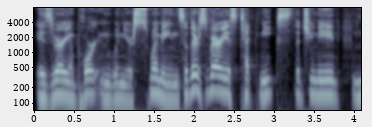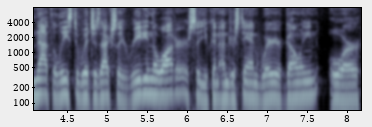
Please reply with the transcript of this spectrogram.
is very important when you're swimming. So there's various techniques that you need, not the least of which is actually reading the water so you can understand where you're going or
